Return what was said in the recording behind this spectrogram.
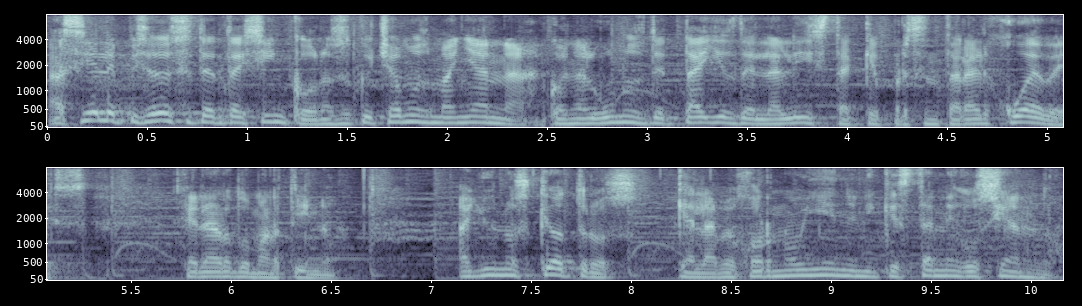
Así el episodio 75, nos escuchamos mañana con algunos detalles de la lista que presentará el jueves Gerardo Martino. Hay unos que otros que a lo mejor no vienen y que están negociando,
